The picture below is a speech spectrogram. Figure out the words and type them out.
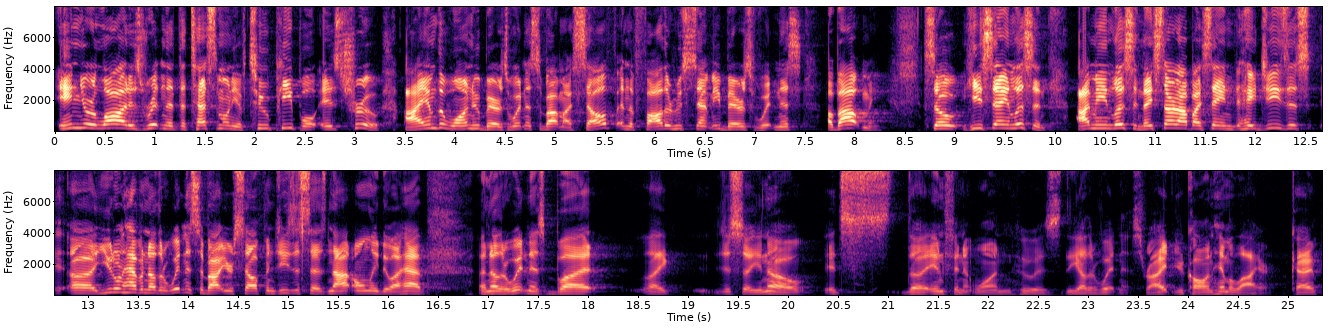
In your law, it is written that the testimony of two people is true. I am the one who bears witness about myself, and the Father who sent me bears witness about me. So he's saying, listen, I mean, listen, they start out by saying, hey, Jesus, uh, you don't have another witness about yourself. And Jesus says, not only do I have another witness, but like, just so you know, it's the infinite one who is the other witness, right? You're calling him a liar, okay?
